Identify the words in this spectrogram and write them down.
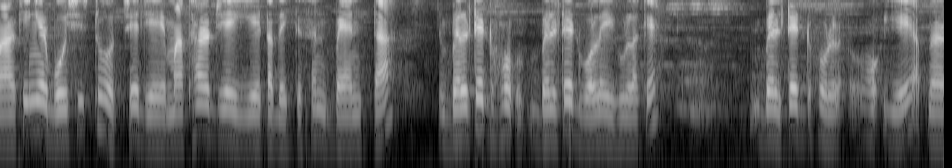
মার্কিংয়ের বৈশিষ্ট্য হচ্ছে যে, মাথার যে ইয়েটা দেখতেছেন ব্যান্ডটা বেল্টেড বেল্টেড বলে এইগুলাকে বেল্টেড হোল ইয়ে আপনার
